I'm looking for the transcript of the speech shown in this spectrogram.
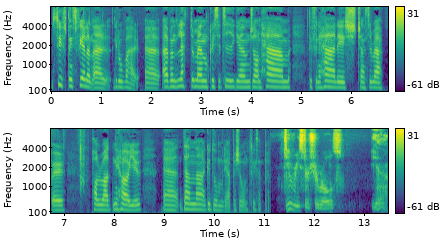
syftningsfelen är grova här. Eh, även Letterman, Chrissy Teigen, John Hamm, Tiffany Haddish, Chance the Rapper, Paul Rudd. Ni hör ju eh, denna gudomliga person till exempel. Do you research your roles? Yeah.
